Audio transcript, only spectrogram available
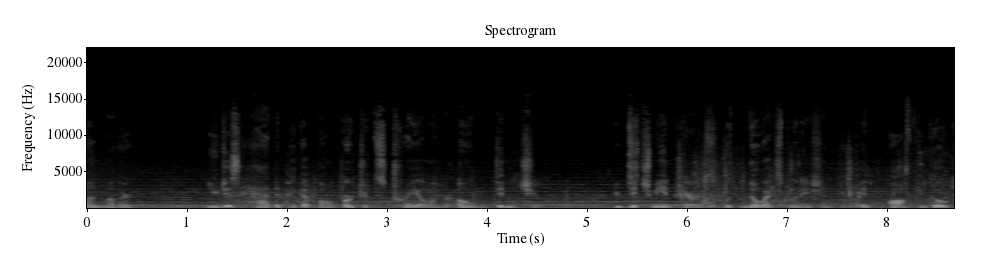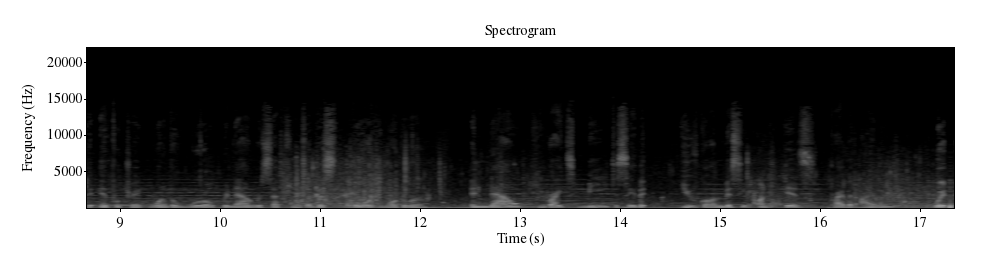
Done, Mother. You just had to pick up Von trail on your own, didn't you? You ditch me in Paris with no explanation, and off you go to infiltrate one of the world-renowned receptions of this Lord Mortimer? And now he writes me to say that you've gone missing on his private island? Which,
